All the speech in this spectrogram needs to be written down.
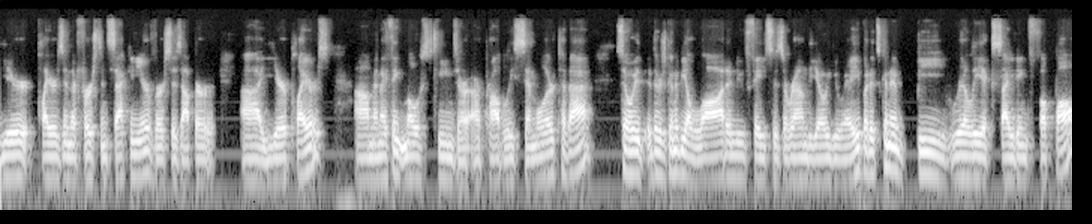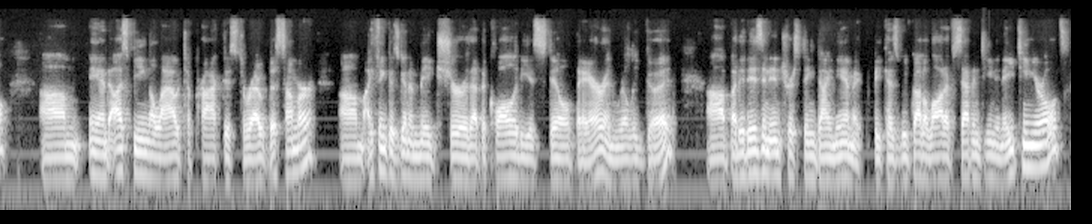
year players in their first and second year versus upper uh, year players. Um, and I think most teams are, are probably similar to that. So it, there's going to be a lot of new faces around the OUA, but it's going to be really exciting football. Um, and us being allowed to practice throughout the summer, um, I think is going to make sure that the quality is still there and really good. Uh, but it is an interesting dynamic because we've got a lot of 17 and 18 year olds,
